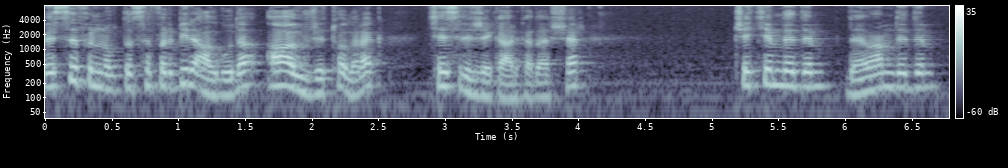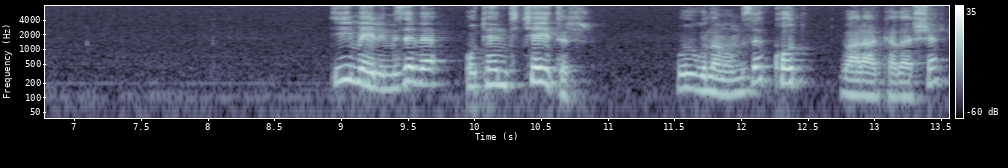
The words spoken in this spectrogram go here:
Ve 0.01 algoda A ücreti olarak kesilecek arkadaşlar. Çekim dedim. Devam dedim. E-mailimize ve Authenticator uygulamamıza kod var arkadaşlar.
